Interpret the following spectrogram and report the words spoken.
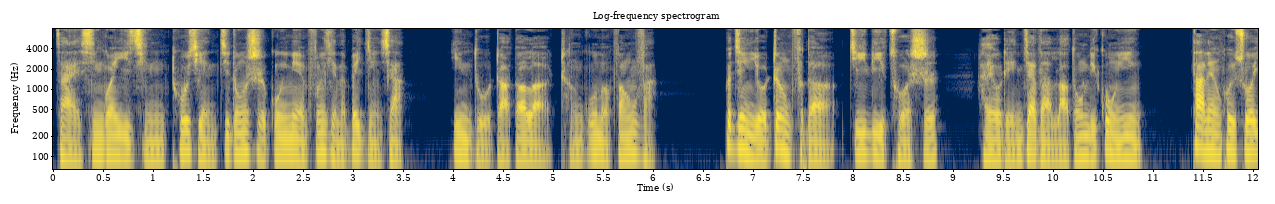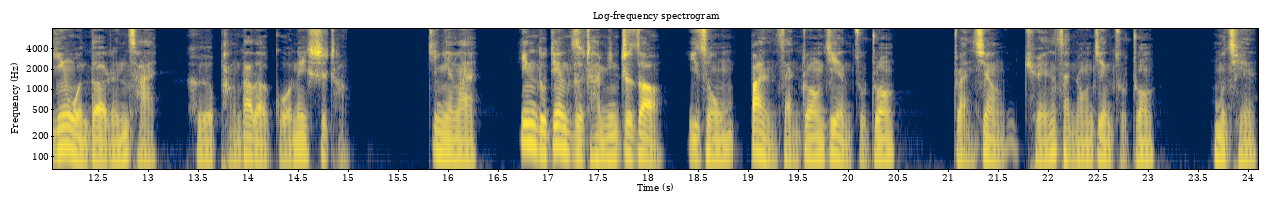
在新冠疫情凸显集中式供应链风险的背景下，印度找到了成功的方法。不仅有政府的激励措施，还有廉价的劳动力供应。大量会说英文的人才和庞大的国内市场。近年来，印度电子产品制造已从半散装件组装转向全散装件组装。目前，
